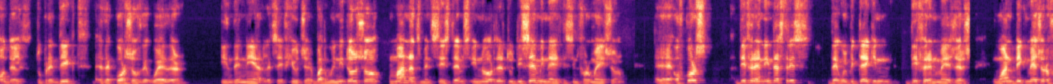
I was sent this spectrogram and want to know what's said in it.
models to predict the course of the weather in the near, let's say, future. But we need also management systems in order to disseminate this information. Uh, of course, different industries they will be taking different measures. One big measure, of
